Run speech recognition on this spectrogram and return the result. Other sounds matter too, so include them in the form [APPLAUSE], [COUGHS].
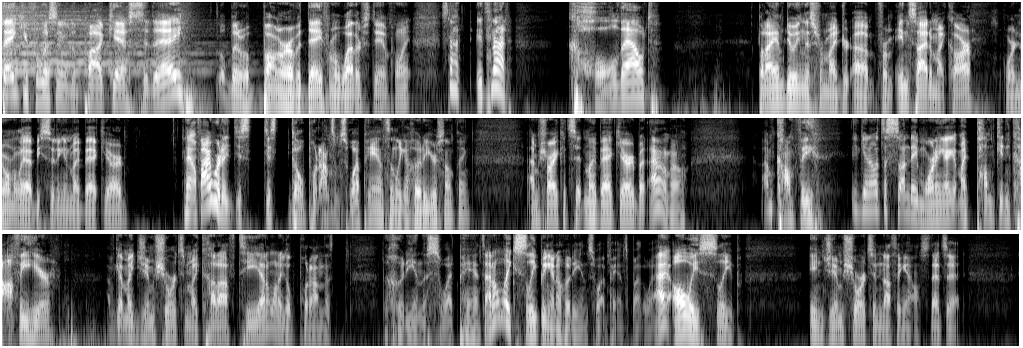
Thank you for listening to the podcast today. A little bit of a bummer of a day from a weather standpoint. It's not. It's not cold out, but I am doing this from my uh, from inside of my car, where normally I'd be sitting in my backyard. Now, if I were to just just go put on some sweatpants and like a hoodie or something, I'm sure I could sit in my backyard. But I don't know. I'm comfy. You know, it's a Sunday morning. I got my pumpkin coffee here. I've got my gym shorts and my cutoff tee. I don't want to go put on the the hoodie and the sweatpants. I don't like sleeping in a hoodie and sweatpants. By the way, I always sleep in gym shorts and nothing else. That's it.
